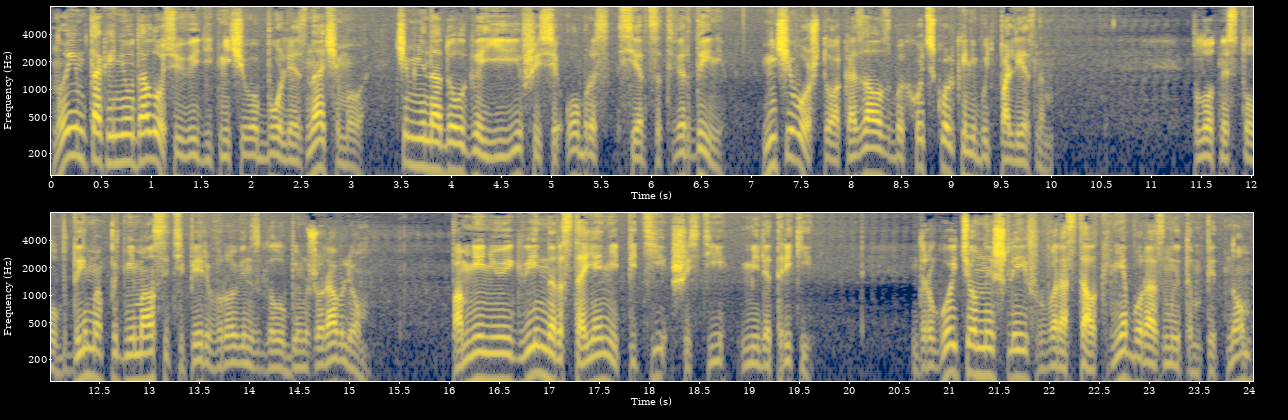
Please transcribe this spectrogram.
Но им так и не удалось увидеть ничего более значимого, чем ненадолго явившийся образ сердца твердыни. Ничего, что оказалось бы хоть сколько-нибудь полезным. Плотный столб дыма поднимался теперь вровень с голубым журавлем. По мнению Игвейн, на расстоянии 5-6 миль от реки. Другой темный шлейф вырастал к небу размытым пятном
